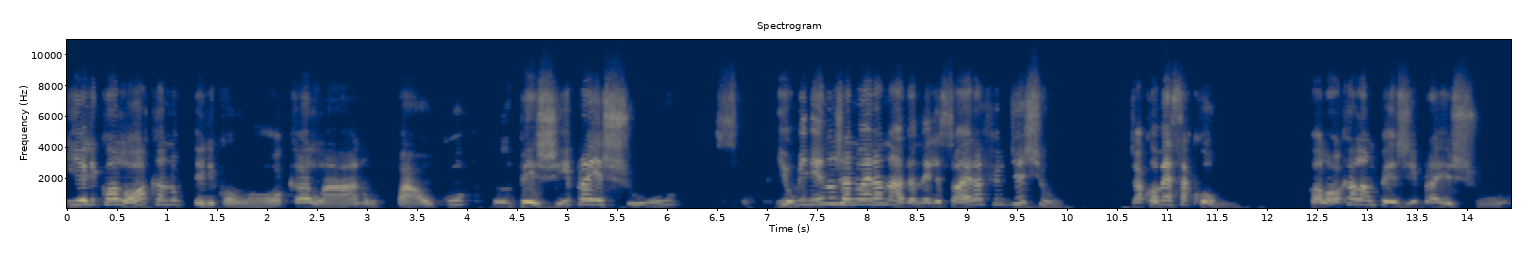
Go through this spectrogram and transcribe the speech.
E ele coloca no, ele coloca lá no palco um PG para Exu. E o menino já não era nada, né? ele só era filho de Exu. Já começa como? Coloca lá um PG para Exu,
